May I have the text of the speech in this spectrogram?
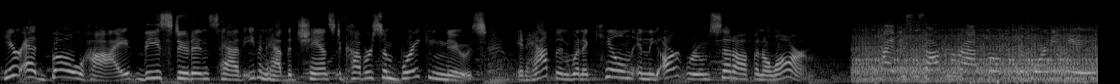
Here at Bow High, these students have even had the chance to cover some breaking news. It happened when a kiln in the art room set off an alarm. Hi, this is Aubrey Rathbone from the Morning News,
